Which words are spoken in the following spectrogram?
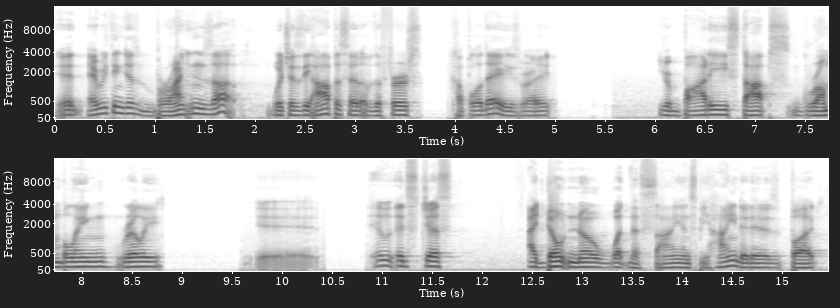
It, everything just brightens up, which is the opposite of the first couple of days, right? Your body stops grumbling, really it, it, it's just I don't know what the science behind it is, but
